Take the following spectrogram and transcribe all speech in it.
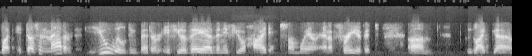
but it doesn't matter. You will do better if you're there than if you're hiding somewhere and afraid of it. Um, like uh,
